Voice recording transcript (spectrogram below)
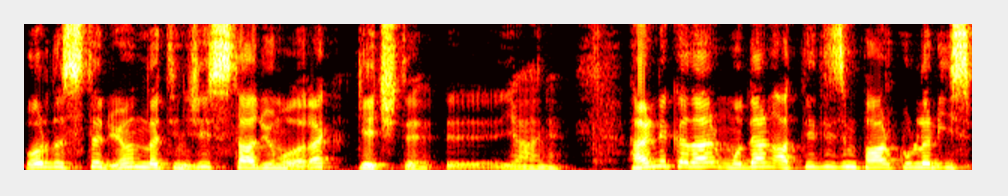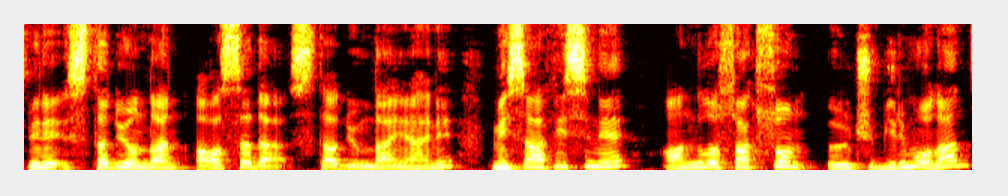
Bu arada stadion Latince stadyum olarak geçti ee, yani. Her ne kadar modern atletizm parkurları ismini stadyondan alsa da stadyumdan yani mesafesini Anglo-Sakson ölçü birimi olan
